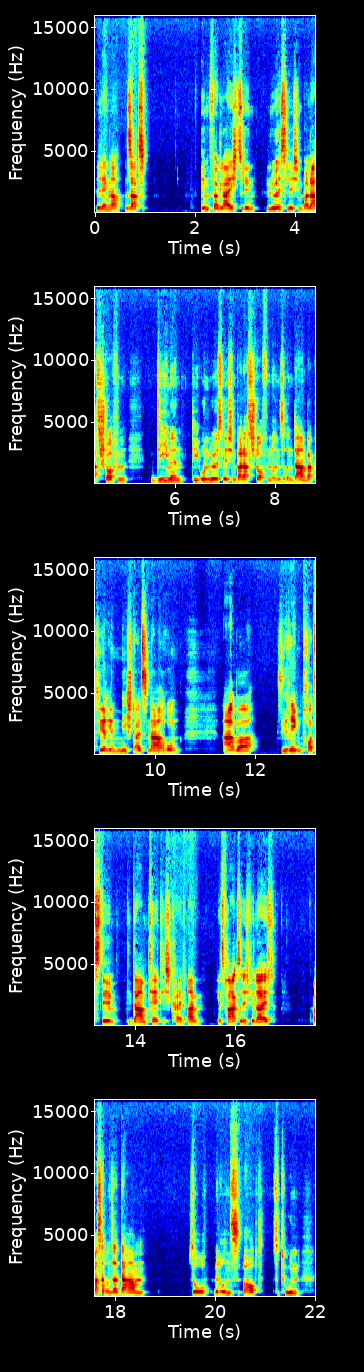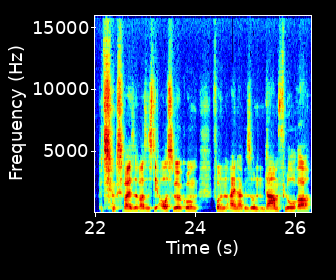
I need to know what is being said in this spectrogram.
länger satt. Im Vergleich zu den löslichen Ballaststoffen dienen die unlöslichen Ballaststoffe unseren Darmbakterien nicht als Nahrung, aber sie regen trotzdem die Darmtätigkeit an. Jetzt fragst du dich vielleicht, was hat unser Darm so mit uns überhaupt zu tun? Beziehungsweise was ist die Auswirkung von einer gesunden Darmflora?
